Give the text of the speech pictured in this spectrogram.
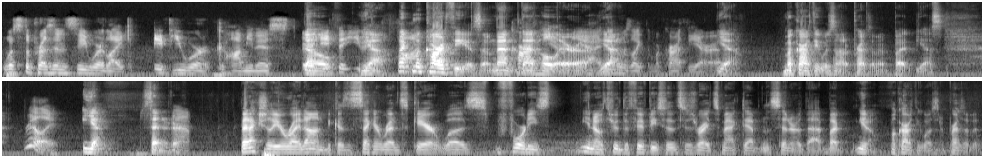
what's the presidency where like if you were a communist, or oh, if they even yeah, like McCarthyism, that McCarthy that whole era. Yeah, I Yeah, thought it was like the McCarthy era. yeah. McCarthy was not a president, but yes, Really? yeah, senator. Yeah. But actually, you're right on because the second Red Scare was 40s, you know, through the 50s. So this is right smack dab in the center of that. But you know, McCarthy wasn't a president.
